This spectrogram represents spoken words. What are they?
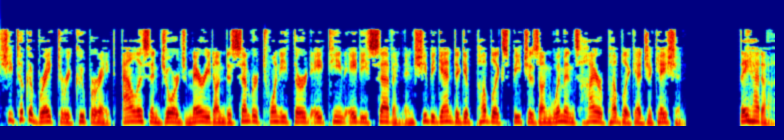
She took a break to recuperate. Alice and George married on December 23, 1887 and she began to give public speeches on women's higher public education. They had a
